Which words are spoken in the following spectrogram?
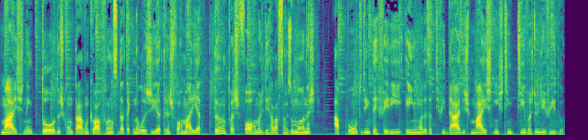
Mas nem todos contavam que o avanço da tecnologia transformaria tanto as formas de relações humanas a ponto de interferir em uma das atividades mais instintivas do indivíduo,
